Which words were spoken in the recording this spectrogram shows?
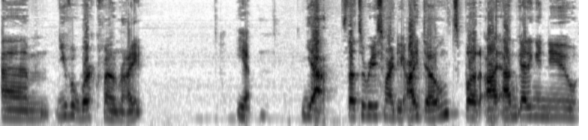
um, you have a work phone, right? Yeah. Yeah. So, that's a really smart idea. I don't, but I am getting a new,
